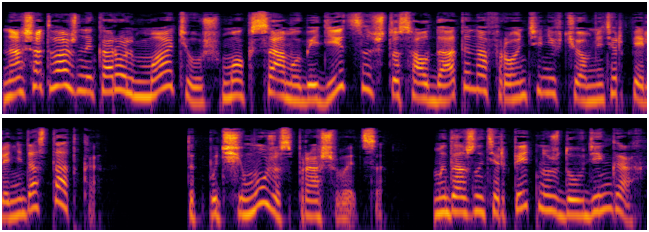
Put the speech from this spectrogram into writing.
Наш отважный король Матюш мог сам убедиться, что солдаты на фронте ни в чем не терпели недостатка. Так почему же, спрашивается, мы должны терпеть нужду в деньгах.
